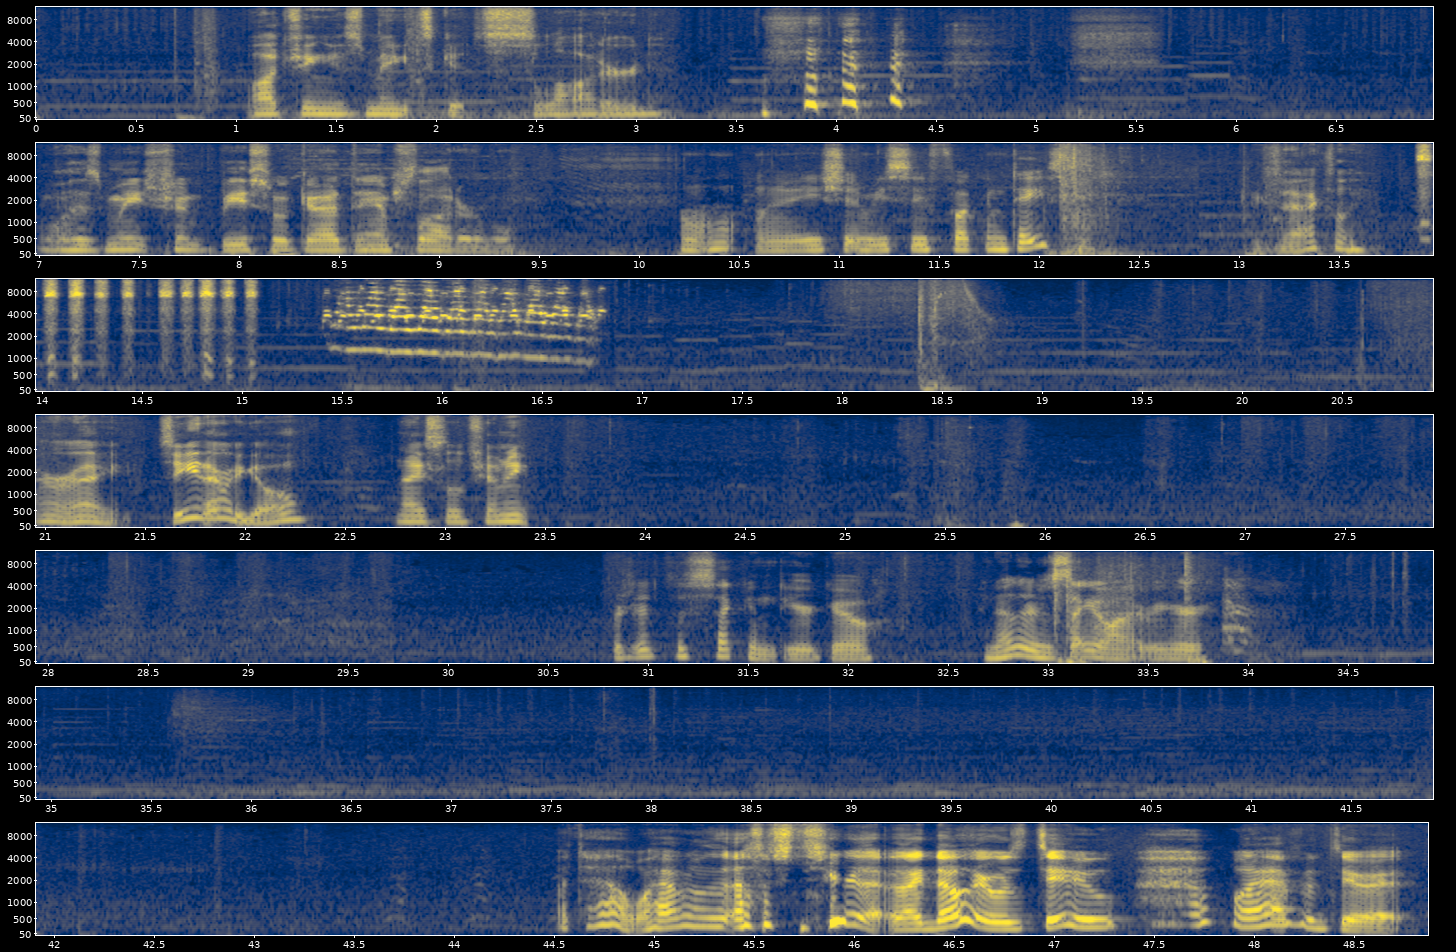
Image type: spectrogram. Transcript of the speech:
watching his mates get slaughtered. Well, his meat shouldn't be so goddamn slaughterable. Uh-uh, oh, you shouldn't be so fucking tasty. Exactly. All right. See, there we go. Nice little chimney. Where did the second deer go? I know there's a second one over here. What the hell? What happened to the other deer? That I know there was two. What happened to it?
